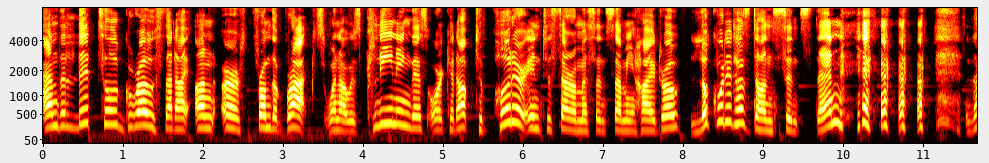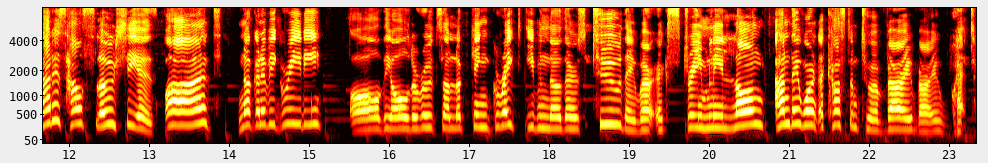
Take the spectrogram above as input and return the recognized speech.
And the little growth that I unearthed from the bracts when I was cleaning this orchid up to put her into Seramis and semi-hydro, look what it has done since then. that is how slow she is, but not gonna be greedy. All the older roots are looking great, even though there's two. They were extremely long and they weren't accustomed to a very, very wet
